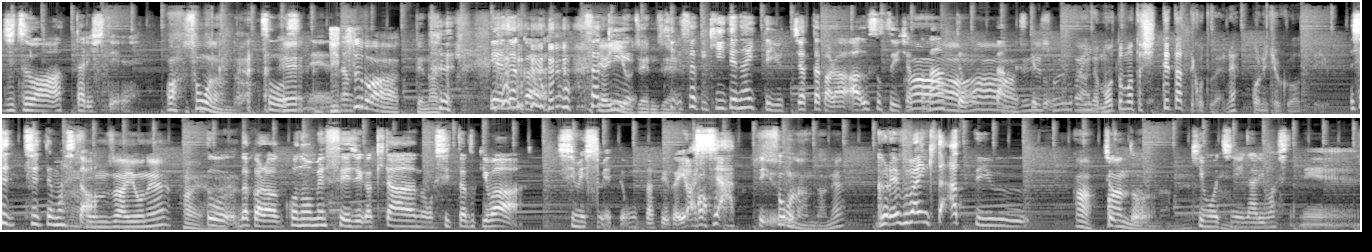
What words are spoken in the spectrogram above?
実はあったりして。あそうなんだ。そうですね。え実はって何？いや、なんか、さっき、いやいいよ全然。きさっき聞いてないって言っちゃったから、あ、嘘ついちゃったなって思ったんですけど。もともと知ってたってことだよねこの曲をっていう。し知ってました。存在をね。はいはい、はい、そう、だからこのメッセージが来たのを知ったときは、しめしめって思ったっていうか、よっしゃっていう。そうなんだね。グレープバイン来たっていうあちょっとファんだね。気持ちになりましたね。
